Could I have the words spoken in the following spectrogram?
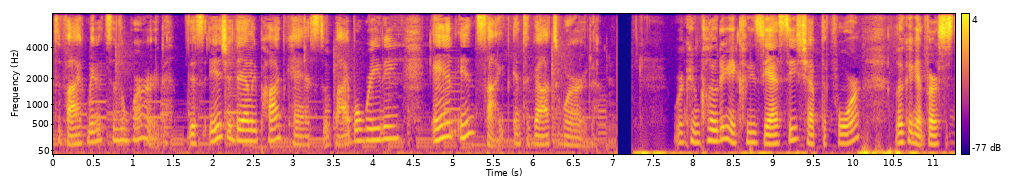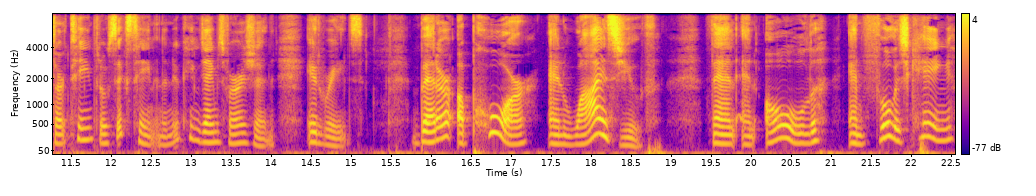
to Five Minutes in the Word. This is your daily podcast of Bible reading and insight into God's Word. We're concluding Ecclesiastes chapter 4, looking at verses 13 through 16 in the New King James Version. It reads Better a poor and wise youth than an old and foolish king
